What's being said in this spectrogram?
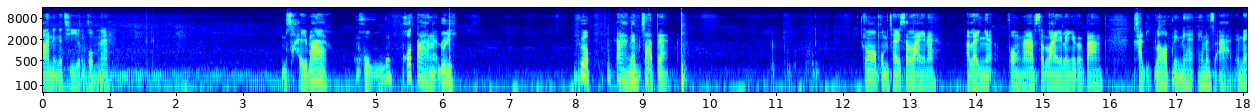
มาหนึ่งนาทีของผมนะ ใสมากโหโคตรต่างอะดูดิคือแบบต่างกันจัดอะก็ผมใช้สไลด์นะ อะไรเงี้ย ฟองน้ำสไลด์อะไรเงี้ยต่างๆขัดอีกรอบหนึ่งนะฮะ ให้มันสะอาดเห็นไหม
